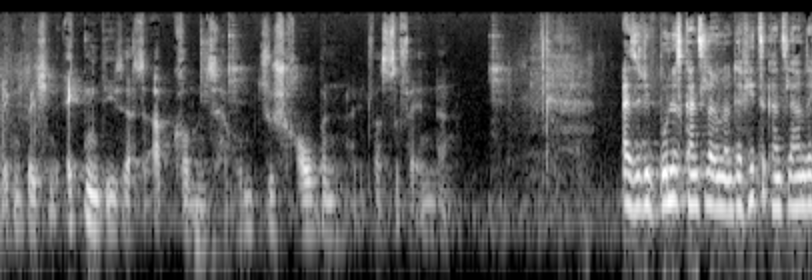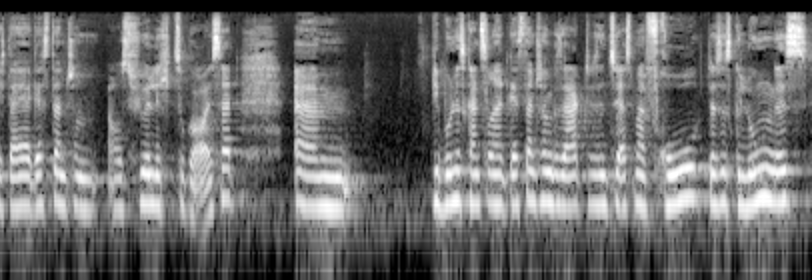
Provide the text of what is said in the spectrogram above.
irgendwelchen Ecken dieses Abkommens herumzuschrauben, etwas zu verändern? Also die Bundeskanzlerin und der Vizekanzler haben sich da ja gestern schon ausführlich zu geäußert. Ähm, die Bundeskanzlerin hat gestern schon gesagt, wir sind zuerst mal froh, dass es gelungen ist,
